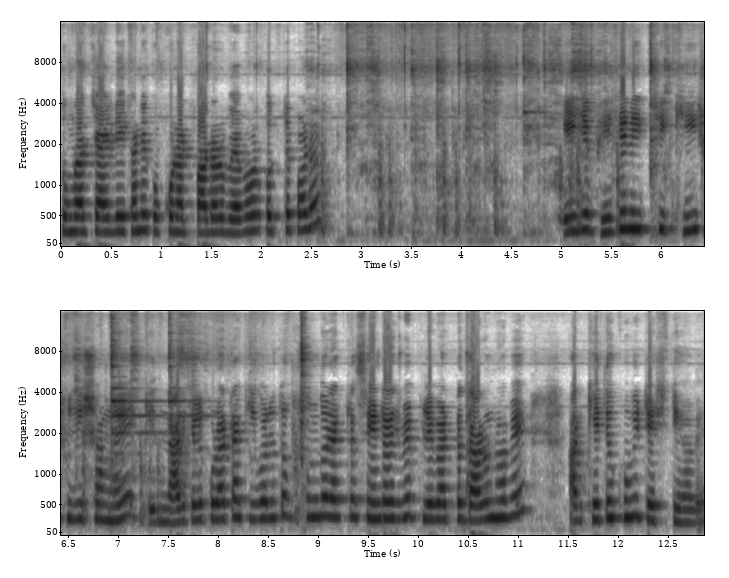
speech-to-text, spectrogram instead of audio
তোমরা চাইলে এখানে কোকোনাট পাউডারও ব্যবহার করতে পারো। এই যে ভেজে নিচ্ছি ঘি সুজির সঙ্গে নারকেল কোড়াটা, কী বলো তো সুন্দর একটা সেন্ট আসবে ফ্লেভারটা দারুণ হবে, আর খেতেও খুবই টেস্টি হবে।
